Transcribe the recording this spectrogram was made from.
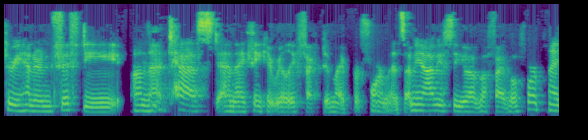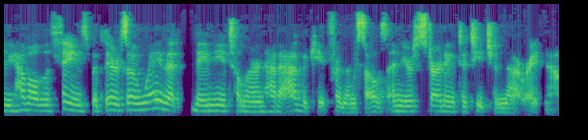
350 on that test. And I think it really affected my performance. I mean, obviously you have a 504 plan, you have all the things, but there's a way that they need to learn how to advocate for themselves. And you're starting to teach them that right now.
